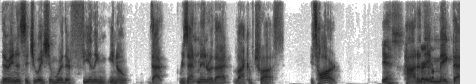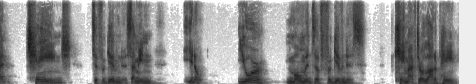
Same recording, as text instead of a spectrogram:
they're in a situation where they're feeling, you know, that resentment or that lack of trust. It's hard. Yes. How do they hard. make that change to forgiveness? I mean, you know, your moment of forgiveness came after a lot of pain.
